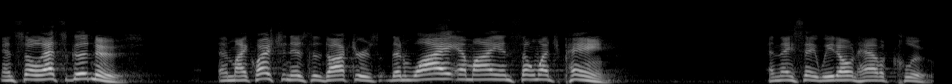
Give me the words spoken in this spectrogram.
And so that's good news. And my question is to the doctors then why am I in so much pain? And they say, we don't have a clue.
